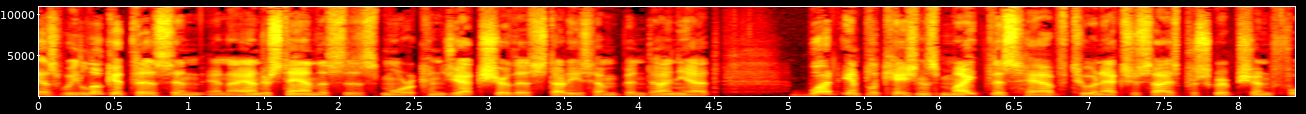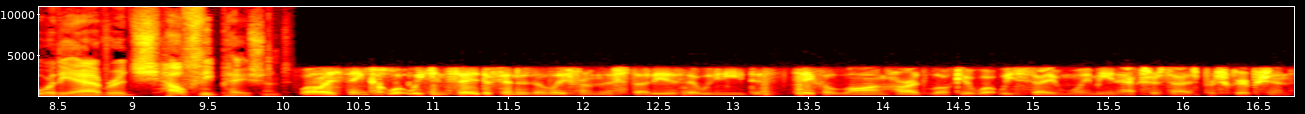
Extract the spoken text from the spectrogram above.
as we look at this, and, and I understand this is more conjecture, the studies haven't been done yet, what implications might this have to an exercise prescription for the average healthy patient? Well, I think what we can say definitively from this study is that we need to take a long, hard look at what we say when we mean exercise prescription.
